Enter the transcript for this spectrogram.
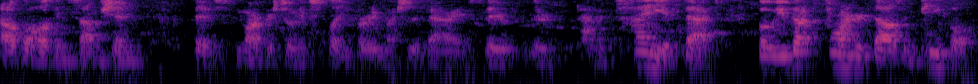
alcohol consumption those markers don't explain very much of the variance. They they have a tiny effect, but we've got 400,000 people.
